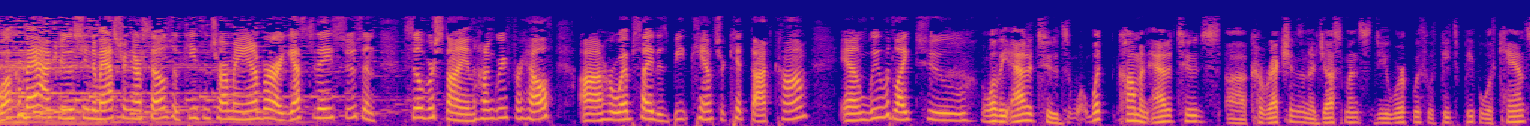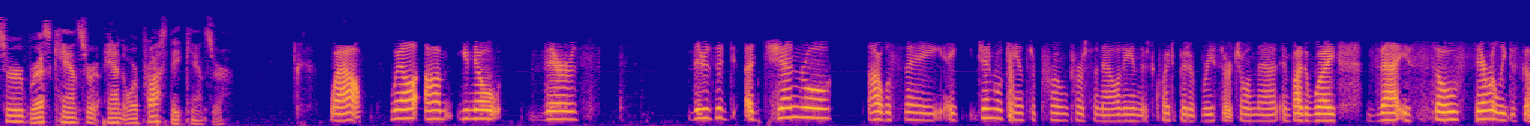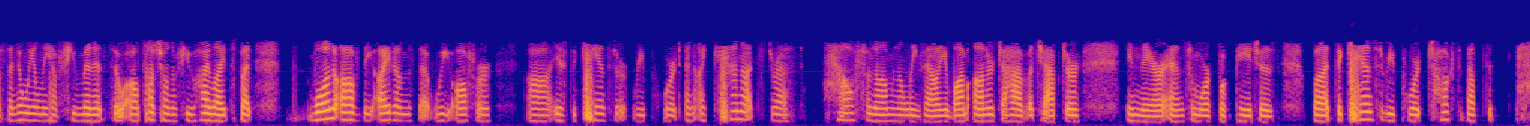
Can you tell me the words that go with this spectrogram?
Welcome back. You're listening to Mastering Ourselves with Keith and Charmy Amber. Our guest today, Susan Silberstein, Hungry for Health. Uh, her website is beatcancerkit.com. And we would like to. Well, the attitudes. What common attitudes, uh, corrections, and adjustments do you work with with people with cancer, breast cancer, and or prostate cancer? Wow. Well, um, you know, there's there's a, a general, I will say, a general cancer prone personality and there's quite a bit of research on that. And by the way, that is so thoroughly discussed. I know we only have a few minutes, so I'll touch on a few highlights, but one of the items that we offer uh, is the cancer report, and I cannot stress how phenomenally valuable. I'm honored to have a chapter in there and some workbook pages, but the cancer report talks about the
